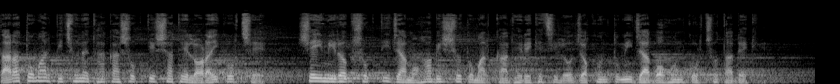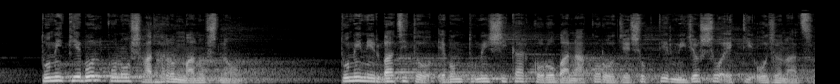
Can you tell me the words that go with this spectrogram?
তারা তোমার পিছনে থাকা শক্তির সাথে লড়াই করছে, সেই নীরব শক্তি যা মহাবিশ্ব তোমার কাঁধে রেখেছিল যখন তুমি যা বহন করছ তা দেখে। তুমি কেবল কোনো সাধারণ মানুষ নও তুমি নির্বাচিত এবং তুমি স্বীকার করো বা না করো যে শক্তির নিজস্ব একটি ওজন আছে।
